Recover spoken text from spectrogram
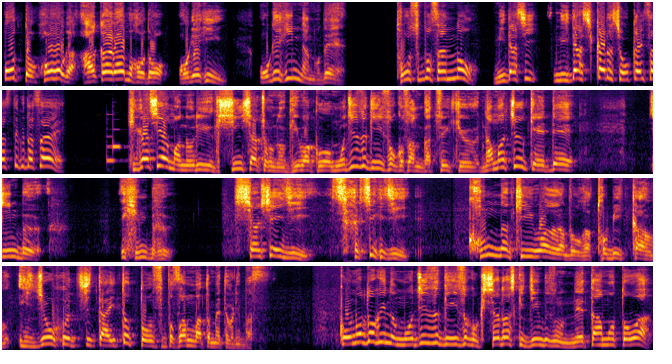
ぽっと頬が赤らむほどお下品、お下品なので、トースポさんの見出し、見出しから紹介させてください。東山紀之新社長の疑惑を望月磯子さんが追及。生中継で陰部陰部シャシェジシャシェジこんなキーワードが飛び交う異常事態とトースポさんまとめております。この時の望月磯子記者らしき人物のネタ元は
